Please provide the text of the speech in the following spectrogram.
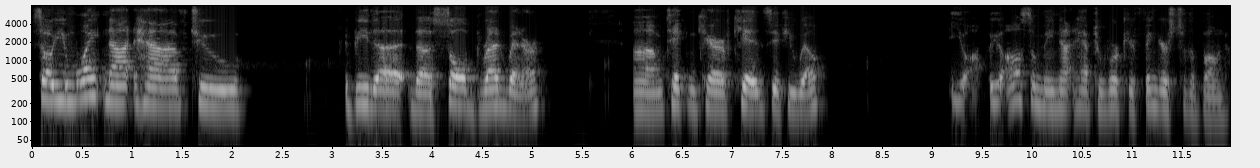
so you might not have to be the, the sole breadwinner, um, taking care of kids, if you will. You, you also may not have to work your fingers to the bone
